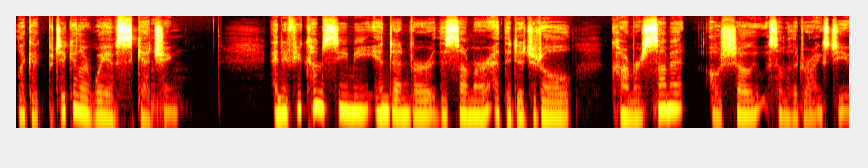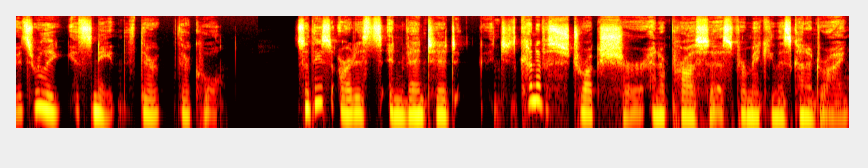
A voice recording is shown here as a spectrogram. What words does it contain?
like a particular way of sketching. And if you come see me in Denver this summer at the Digital Commerce Summit, I'll show some of the drawings to you. It's really it's neat. They're they're cool. So these artists invented just kind of a structure and a process for making this kind of drawing.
